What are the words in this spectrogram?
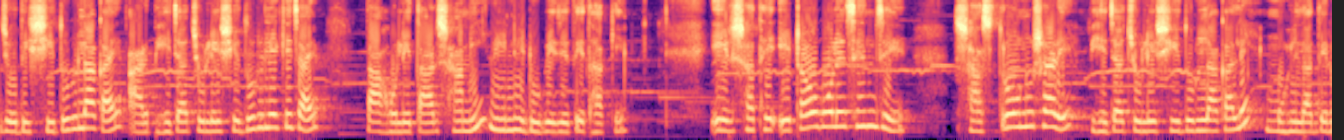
যদি সিঁদুর লাগায় আর ভেজা চুলে সিঁদুর লেগে যায়, তাহলে তার স্বামী ঋণে ডুবে যেতে থাকে। এর সাথে এটাও বলেছেন যে, শাস্ত্র অনুসারে ভেজা চুলে সিঁদুর লাগালে মহিলাদের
